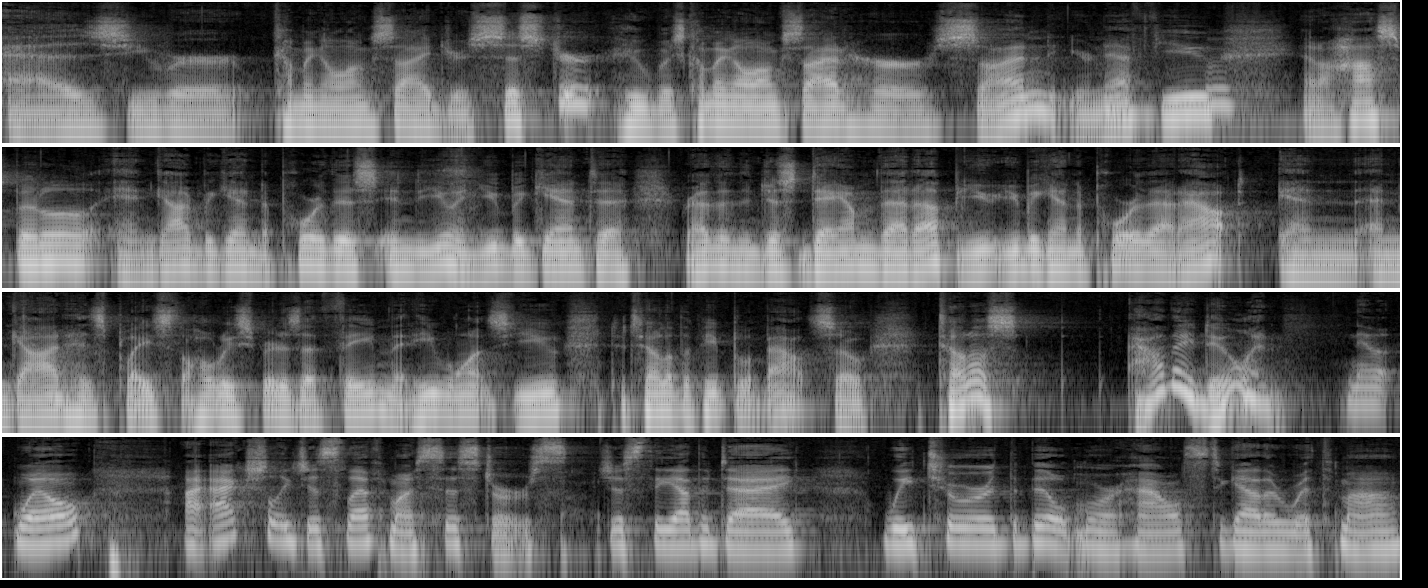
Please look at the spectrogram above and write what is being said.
as you were coming alongside your sister, who was coming alongside her son, your nephew, mm-hmm. in a hospital, and God began to pour this into you, and you began to, rather than just dam that up, you, you began to pour that out, and, and God has placed the Holy Spirit as a theme that He wants you to tell other people about. So tell us, how they doing? No, well, I actually just left my sister's just the other day we toured the Biltmore House together with my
